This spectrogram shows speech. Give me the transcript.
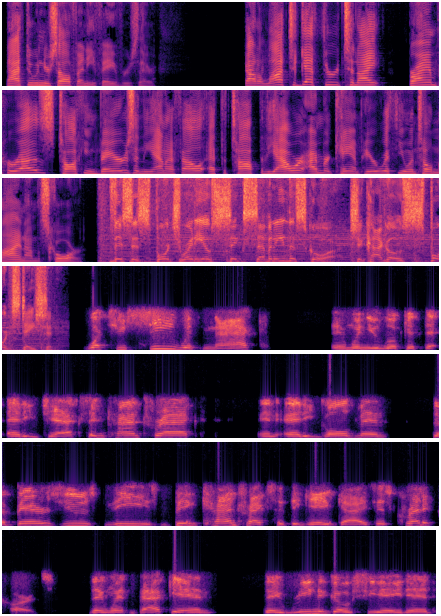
Not doing yourself any favors there. Got a lot to get through tonight. Brian Perez talking Bears in the NFL at the top of the hour. I'm Rick Camp here with you until 9 on the score. This is Sports Radio 670 The Score, Chicago's sports station. What you see with Mack, and when you look at the Eddie Jackson contract and Eddie Goldman, the Bears used these big contracts that they gave guys as credit cards. They went back in, they renegotiated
